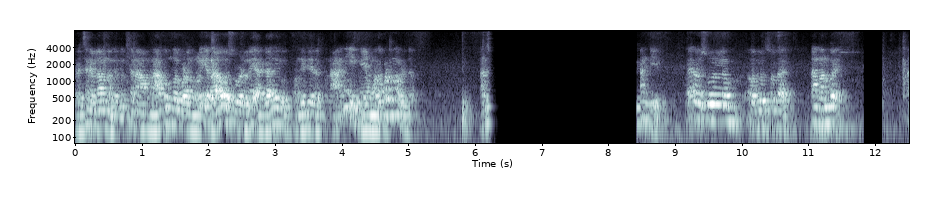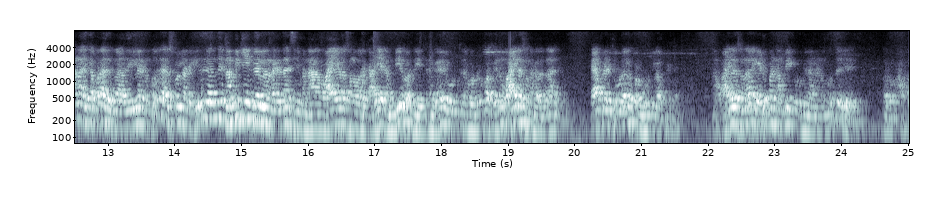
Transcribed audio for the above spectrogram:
பிரச்சனை இல்லாமல் இருந்தது மிச்சம் நான் நாற்பத்தொன்பது படங்களும் ஏதாவது ஒரு சூழல்ல யாராவது வந்துட்டே இருக்கும். நானே என் முத படம் தான் விட்டேன். தாண்டி வேற ஒரு சூழல்ல அவர் சொல்றாரு நான் நம்புறேன். ஆனா அதுக்கப்புறம் அது அது இல்லைன்னு போது வேற சூழல் நடக்குது. இது வந்து நம்பிக்கையின் பேர்ல நடக்குதான் சினிமா நான் வாயால சொன்ன ஒரு கதையை நம்பி ஒரு இத்தனை பேர் இத்தனை கோடி ரூபாய் பேரும் வாயில சொன்ன கதை தான். பேப்பர் எடுத்து கூட இப்போ வீட்டுல போயிட்டேன். நான் வாயில சொன்னா எடுப்பேன் நம்பி கொடுக்குறாங்கன்னு போது வரும் அப்ப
